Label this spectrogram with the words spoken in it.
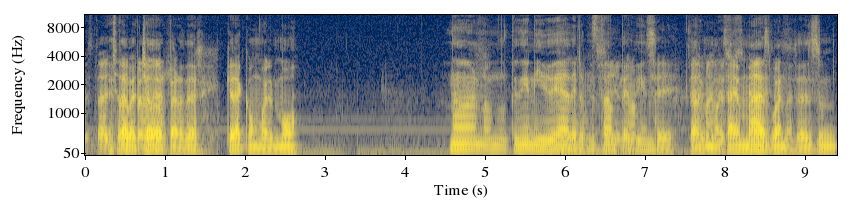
Está estaba a echado perder. a perder, que era como el mo. No, no, no tenía ni idea de lo que estaban sí, no, perdiendo. Sí, sabe, más sabe bueno. O sea, es un...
